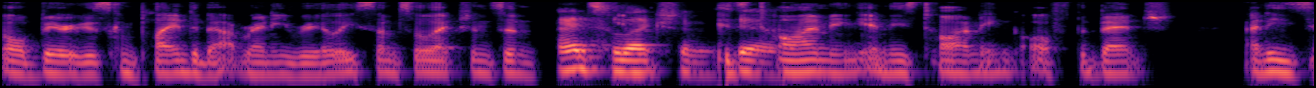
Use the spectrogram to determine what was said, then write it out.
or has complained about Rennie, really, some selections and, and selections, his yeah. timing and his timing off the bench. And he's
